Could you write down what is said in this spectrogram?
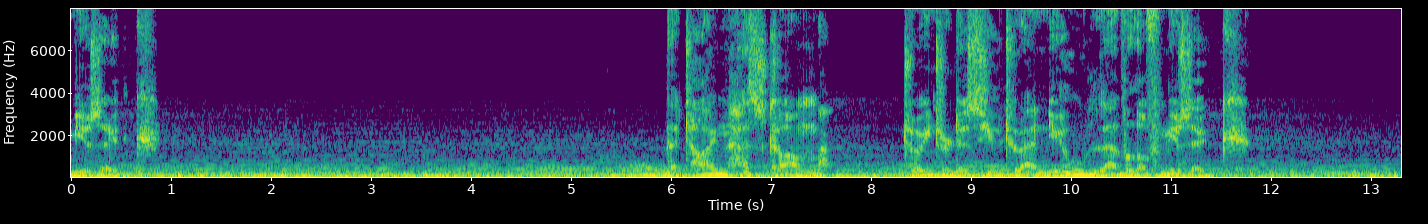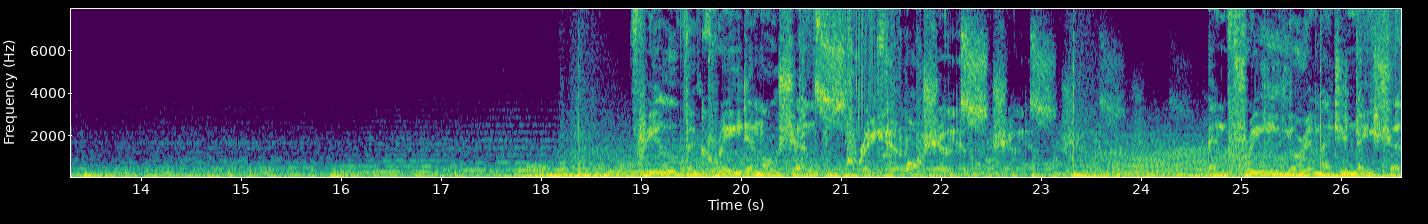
music. The time has come to introduce you to a new level of music. Feel the great emotions. Great emotions. And free your imagination.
